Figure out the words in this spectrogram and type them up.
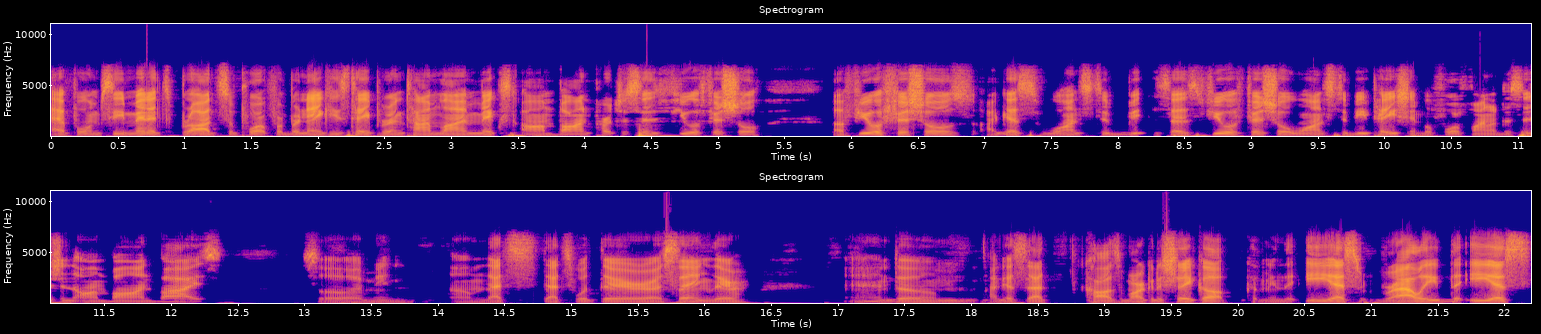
FOMC minutes, broad support for Bernanke's tapering timeline, mixed on bond purchases, few official a few officials, I guess, wants to be says few official wants to be patient before final decision on bond buys. So I mean, um, that's that's what they're uh, saying there, and um, I guess that caused the market to shake up. I mean, the ES rallied. The ES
